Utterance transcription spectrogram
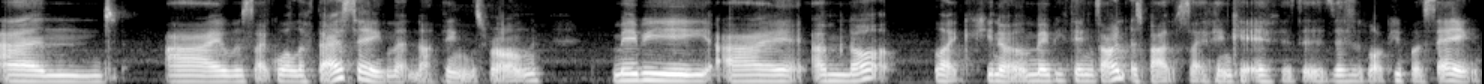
And I was like, well, if they're saying that nothing's wrong, maybe I am not like you know maybe things aren't as bad as i think it is this is what people are saying.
